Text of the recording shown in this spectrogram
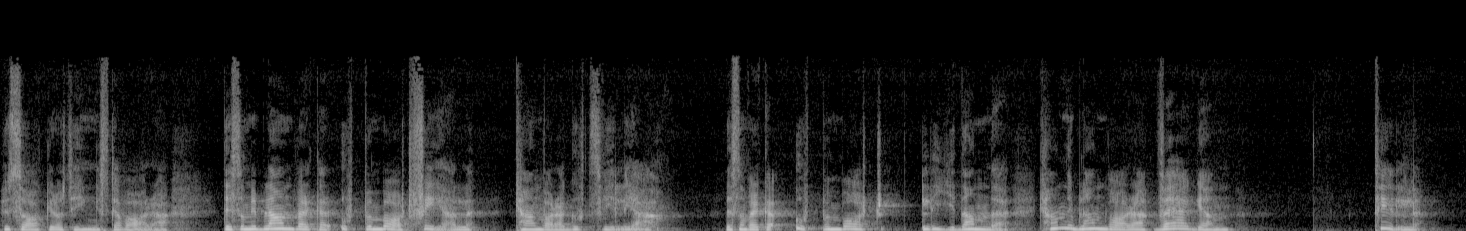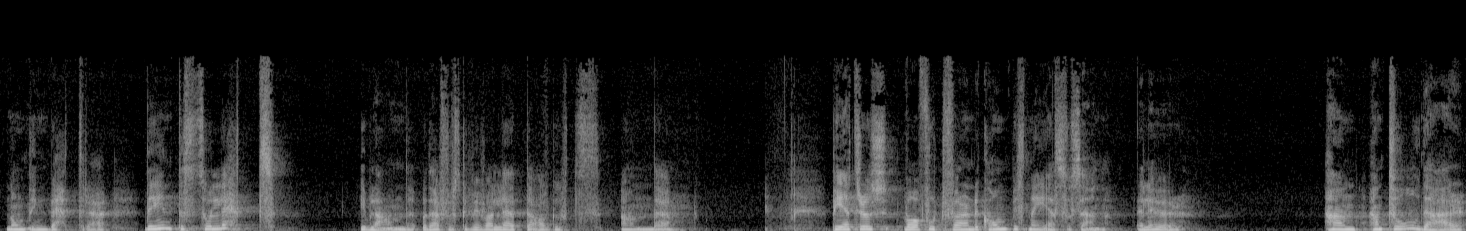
hur saker och ting ska vara. Det som ibland verkar uppenbart fel kan vara Guds vilja. Det som verkar uppenbart lidande kan ibland vara vägen till någonting bättre. Det är inte så lätt ibland och därför ska vi vara ledda av Guds ande. Petrus var fortfarande kompis med Jesus sen, eller hur? Han, han tog det här.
